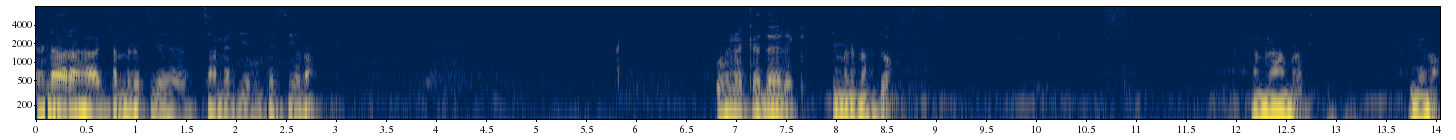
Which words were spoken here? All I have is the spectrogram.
هنا راه كملت التعمير ديال الغاز ديالها. وهنا كذلك كما كتلاحظوا كاملة عمرت مزيانه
